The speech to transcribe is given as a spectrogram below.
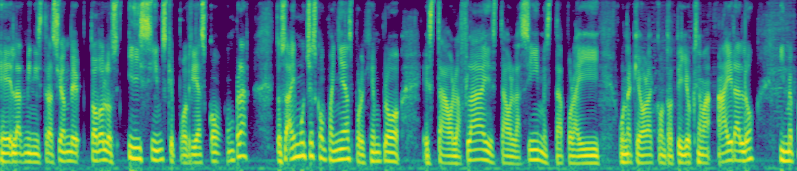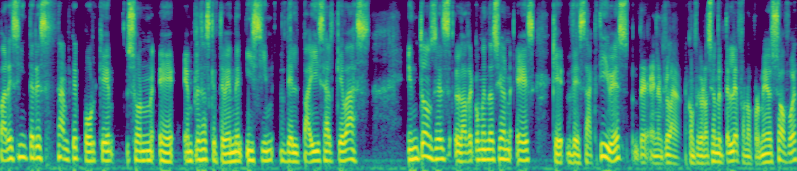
eh, la administración de todos los eSIMs que podrías comprar. Entonces, hay muchas compañías, por ejemplo, está Olafly, está Olasim, está por ahí una que ahora contraté yo que se llama Airalo, y me parece interesante porque son eh, empresas que te venden eSIM del país al que vas. Entonces, la recomendación es que desactives de- en la configuración del teléfono por medio de software,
